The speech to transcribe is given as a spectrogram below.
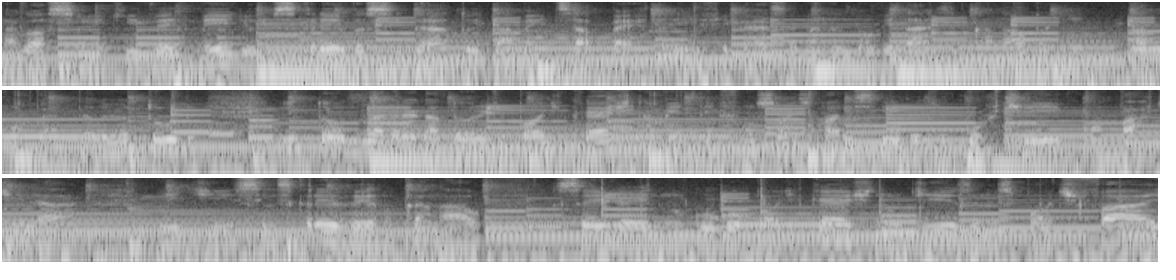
negocinho aqui vermelho, inscreva-se gratuitamente, se aperta aí e fica recebendo as novidades do canal para quem está acompanhando pelo YouTube. E todos os agregadores de podcast também têm funções parecidas, de curtir, compartilhar e de se inscrever no canal, seja ele no Google Podcast, no Deezer, no Spotify,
